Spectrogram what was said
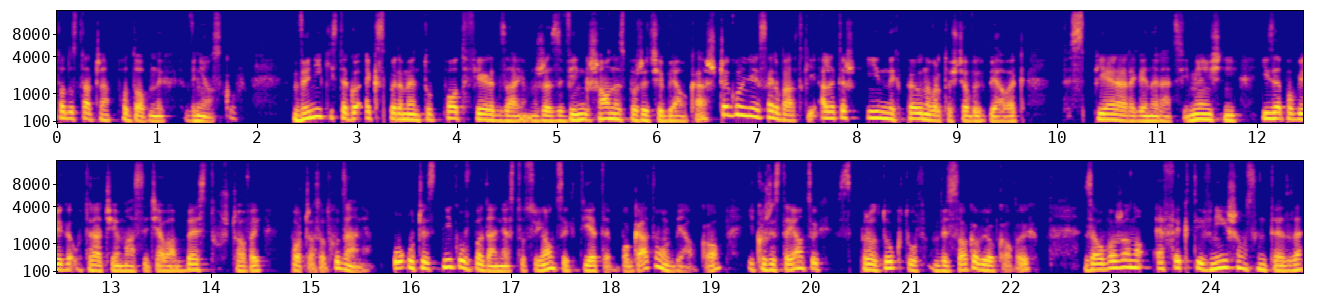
to dostarcza podobnych wniosków. Wyniki z tego eksperymentu potwierdzają, że zwiększone spożycie białka, szczególnie serwatki, ale też innych pełnowartościowych białek, wspiera regenerację mięśni i zapobiega utracie masy ciała beztłuszczowej podczas odchudzania. U uczestników badania stosujących dietę bogatą w białko i korzystających z produktów wysokobiałkowych zauważono efektywniejszą syntezę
